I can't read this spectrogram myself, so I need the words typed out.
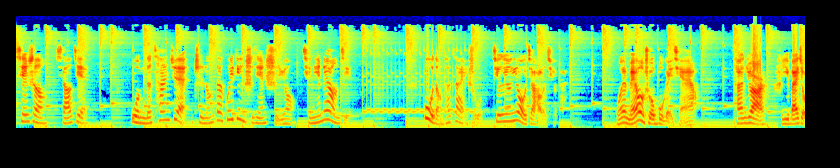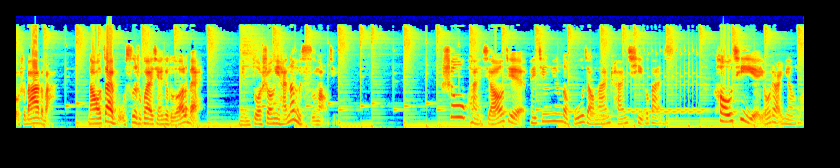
先生、小姐，我们的餐券只能在规定时间使用，请您谅解。”不等他再说，精英又叫了起来：“我也没有说不给钱呀，餐券是一百九十八的吧？那我再补四十块钱就得了呗。你们做生意还那么死脑筋。”收款小姐被精英的胡搅蛮缠气个半死，口气也有点硬了。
